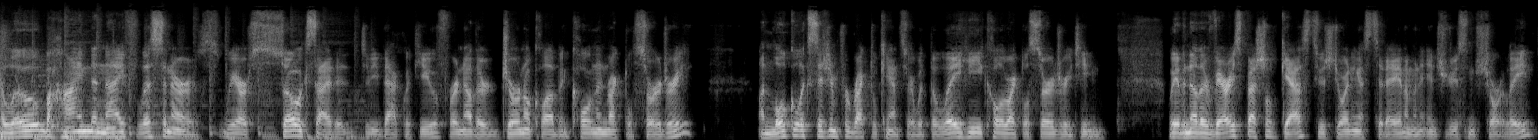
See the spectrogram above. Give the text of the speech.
Hello, Behind the Knife listeners. We are so excited to be back with you for another Journal Club in colon and rectal surgery on local excision for rectal cancer with the Lahey colorectal surgery team. We have another very special guest who's joining us today, and I'm going to introduce him shortly.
